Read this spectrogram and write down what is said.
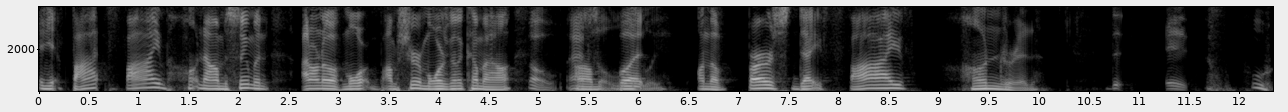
and yet five five. Now I'm assuming I don't know if more. I'm sure more is going to come out Oh, Um, but- on the first day. Five hundred. it, whew,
